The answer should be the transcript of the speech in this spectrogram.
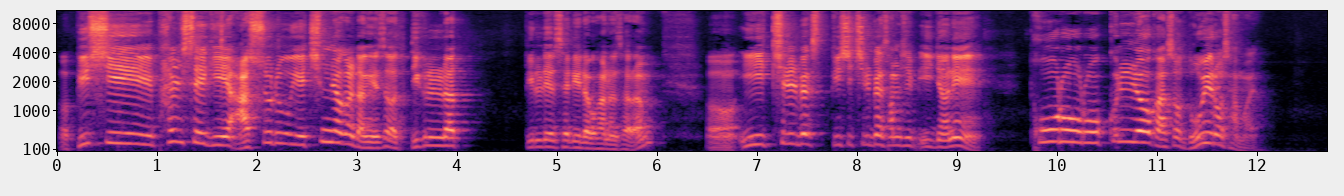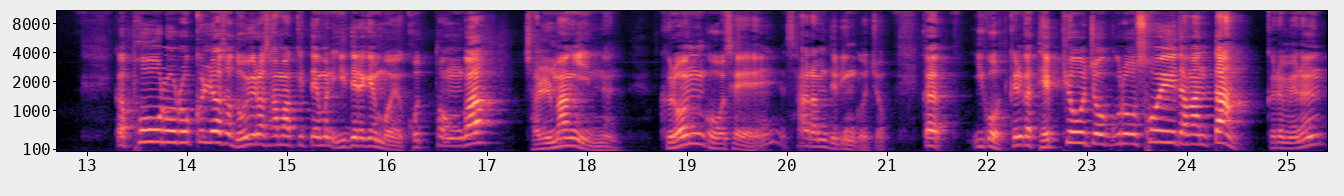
어, BC 8세기에 아수르의 침략을 당해서 디글랏 빌레셀이라고 하는 사람, 어, 이 700, BC 732년에 포로로 끌려가서 노예로 삼아요. 그러니까 포로로 끌려서 노예로 삼았기 때문에 이들에게 뭐예요? 고통과 절망이 있는 그런 곳에 사람들인 거죠. 그러니까 이곳, 그러니까 대표적으로 소외당한 땅, 그러면은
